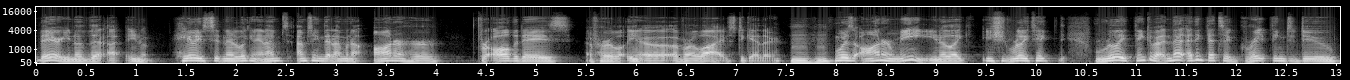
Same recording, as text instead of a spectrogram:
there, you know that uh, you know Haley's sitting there looking, and I'm I'm saying that I'm going to honor her for all the days of her you know of our lives together. Mm-hmm. What does honor mean? You know, like you should really take really think about, it. and that, I think that's a great thing to do.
